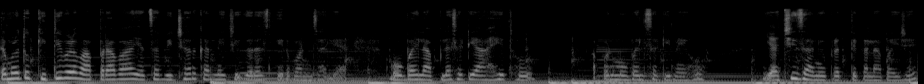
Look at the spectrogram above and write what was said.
त्यामुळे तो किती वेळ वापरावा याचा विचार करण्याची गरज निर्माण झाली आहे. मोबाईल आपल्यासाठी आहेत हो आपण मोबाईलसाठी नाही हो. याची जाणीव प्रत्येकाला पाहिजे.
